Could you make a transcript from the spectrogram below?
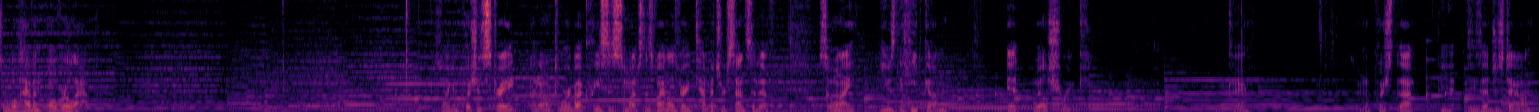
so we'll have an overlap. So I can push it straight. I don't have to worry about creases so much. This vinyl is very temperature sensitive. So when I use the heat gun it will shrink. Okay. So I'm to push that these edges down.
